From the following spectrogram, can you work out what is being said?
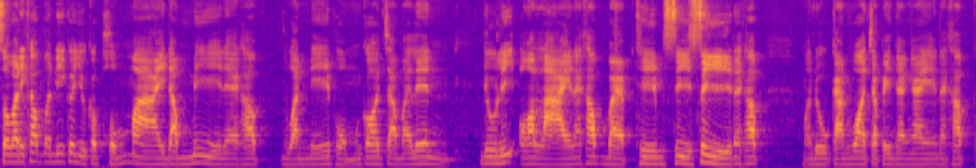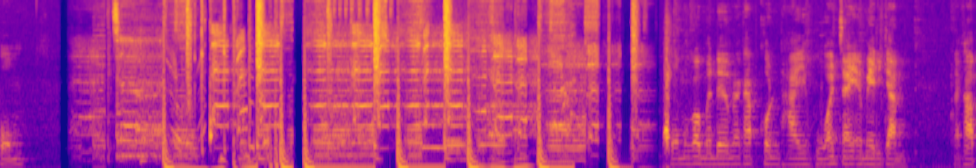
สวัสดีครับวันนี้ก็อยู่กับผมมายดัมมี่นะครับ วันนี้ผมก็จะมาเล่นยูริออนไลน์นะครับ แบบทีม CC นะครับ มาดูกันว่าจะเป็นยังไงนะครับผม ผมก็เหมือนเดิมนะครับ คนไทยหัวใจอเมริกันนะครับ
